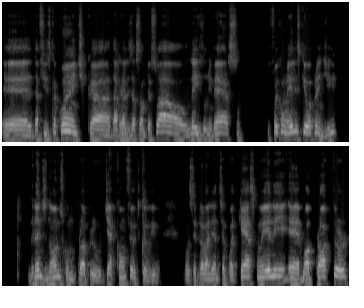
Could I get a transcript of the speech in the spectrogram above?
é, da física quântica, da realização pessoal, leis do universo, e foi com eles que eu aprendi grandes nomes como o próprio Jack Confield, que eu vi você trabalhando no seu podcast com ele, é, uhum. Bob Proctor.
